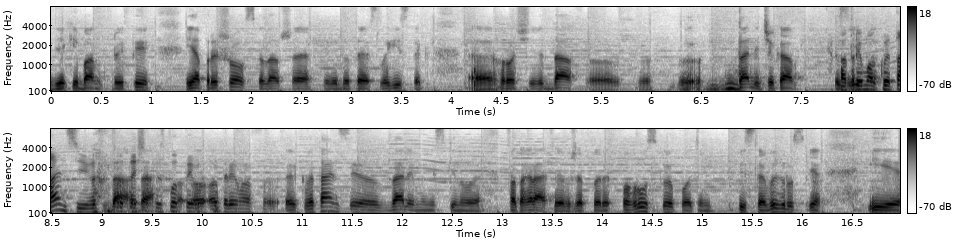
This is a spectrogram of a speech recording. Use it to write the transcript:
в який банк прийти. Я прийшов, сказав, що від ОТС Логістик е, гроші віддав. Далі чекав. Отримав квитанцію Да, про те, що да. ти сплатив. Отримав квитанцію. Далі мені скинули фотографії вже перед погрузкою, потім після вигрузки. І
